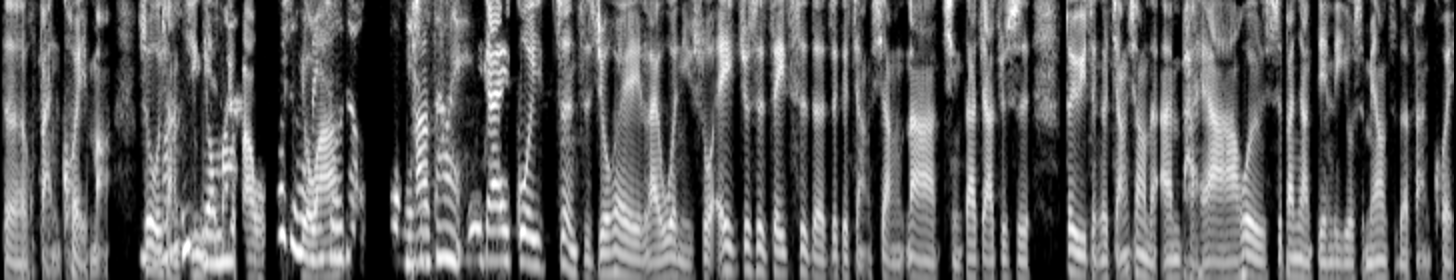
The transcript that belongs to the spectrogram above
的反馈嘛，所以我想今年就把我为什么没收到？没收到哎，应该过一阵子就会来问你说，哎，就是这一次的这个奖项，那请大家就是对于整个奖项的安排啊，或者是颁奖典礼有什么样子的反馈？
